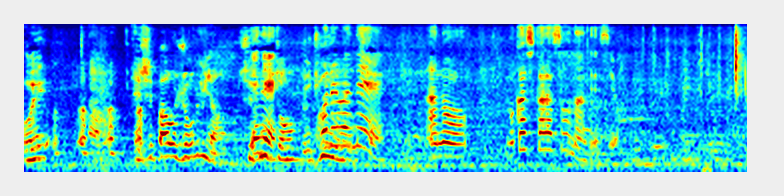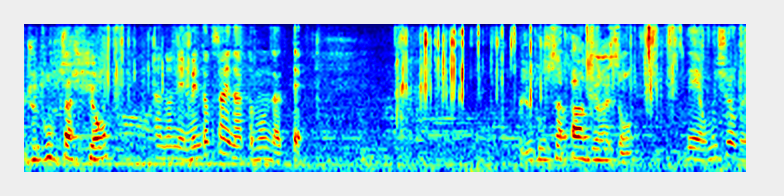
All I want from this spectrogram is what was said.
え、え敗を準備ね。これはね、あの昔からそうなんですよ。あのね面倒くさいなと思うんだって je trouve ça pas intéressant. で面白くない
